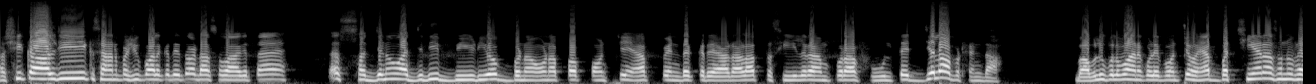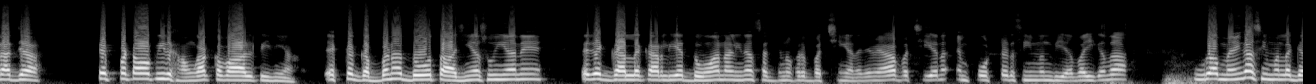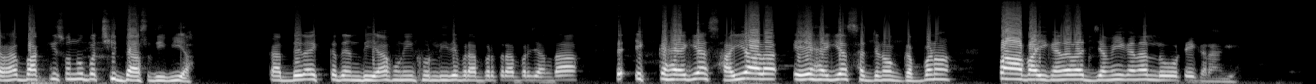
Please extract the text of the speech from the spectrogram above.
ਸਤਿ ਸ਼੍ਰੀ ਅਕਾਲ ਜੀ, ਕਿਸਾਨ ਪਸ਼ੂ ਪਾਲਕ ਤੇ ਤੁਹਾਡਾ ਸਵਾਗਤ ਹੈ। ਤਾਂ ਸੱਜਣੋ, ਅੱਜ ਦੀ ਵੀਡੀਓ ਬਣਾਉਣ ਆਪਾਂ ਪਹੁੰਚੇ ਆ ਪਿੰਡ ਕਰਿਆੜ ਵਾਲਾ ਤਹਿਸੀਲ ਰਾਮਪੁਰਾ ਫੂਲ ਤੇ ਜ਼ਿਲ੍ਹਾ ਬਠਿੰਡਾ। ਬਾਬਲੂ ਪਹਿਲਵਾਨ ਕੋਲੇ ਪਹੁੰਚੇ ਹੋਏ ਆ ਬੱਚੀਆਂ ਨਾ ਤੁਹਾਨੂੰ ਫਿਰ ਅੱਜ ਟਿਪ ਟੌਪ ਹੀ ਦਿਖਾਉਂਗਾ ਕੁਆਲਿਟੀ ਦੀਆਂ। ਇੱਕ ਗੱਬਣ, ਦੋ ਤਾਜ਼ੀਆਂ ਸੂਈਆਂ ਨੇ ਤੇ ਜੇ ਗੱਲ ਕਰ ਲਈਏ ਦੋਵਾਂ ਨਾਲ ਹੀ ਨਾ ਸੱਜਣੋ ਫਿਰ ਬੱਚੀਆਂ ਨੇ। ਜਿਵੇਂ ਆਹ ਬੱਚੀ ਆ ਨਾ ਇੰਪੋਰਟਡ ਸੀਮਨ ਦੀ ਆ ਬਾਈ, ਕਹਿੰਦਾ ਪੂਰਾ ਮਹਿੰਗਾ ਸੀਮਨ ਲੱਗਿਆ ਹੋਇਆ। ਬਾਕੀ ਤੁਹਾਨੂੰ ਬੱਚੀ ਦੱਸਦੀ ਵੀ ਆ। ਕੱਦੇ ਦਾ ਇੱਕ ਦਿਨ ਦੀ ਆ, ਹੁਣੀ ਖੁਰਲੀ ਦੇ ਬਰਾਬਰ ਤਰਾਬਰ ਜਾਂਦਾ। ਤੇ ਇੱਕ ਹੈਗੀ ਆ ਸਾਈ ਵਾਲਾ, ਇਹ ਹੈਗੀ ਆ ਸੱਜਣੋਂ ਗੱਬਣ। ਭਾ ਬਾਈ ਕਹਿੰਦਾ ਵਾ, ਜਮੀ ਕਹਿੰਦਾ ਲੋਟ ਹੀ ਕਰਾਂਗੇ।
